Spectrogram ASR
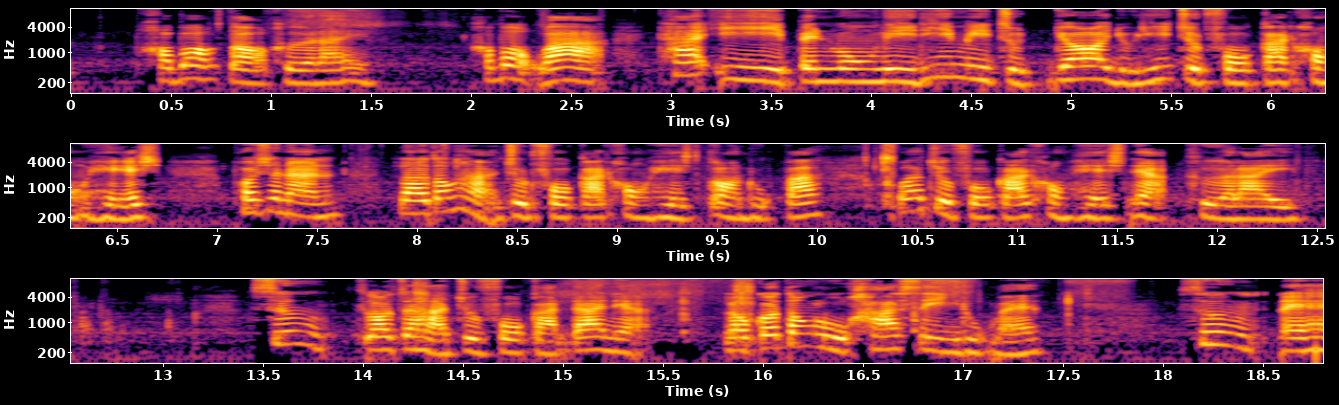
ทย์เขาบอกต่อคืออะไร เขาบอกว่าถ้า e เป็นวงรีที่มีจุดย่ออยู่ที่จุดโฟกัสของ h เพราะฉะนั้นเราต้องหาจุดโฟกัสของ h ก่อนถูกปะว่าจุดโฟกัสของ h เนี่ยคืออะไร ซึ่งเราจะหาจุดโฟกัสได้เนี่ย เราก็ต้องรู้ค่า c ถูกไหม ซึ่งในไฮ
